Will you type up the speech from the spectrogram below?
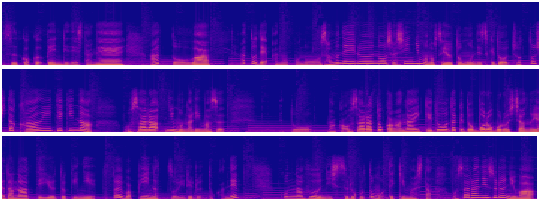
すごく便利でしたね。あとは後であのこのサムネイルの写真にも載せようと思うんですけどちょっとした簡易的なお皿にもなります。となんかお皿とかがないけどだけどボロボロしちゃうの嫌だなっていう時に例えばピーナッツを入れるとかねこんな風にすることもできました。お皿にするには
